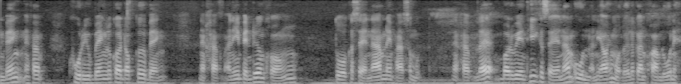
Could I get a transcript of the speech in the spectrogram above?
นแบงค์นะครับคูริวแบงค์แล้วก็ด็อกเกอร์แบงค์นะครับ อันนี้เป็นเรื่องของตัวกระแสน้ำในมหาสมุทรนะครับ และบริเวณที่กระแสน้ำอุ่น อันนี้เอาให้หมดเลยแล้วกันความรู้เนี่ย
